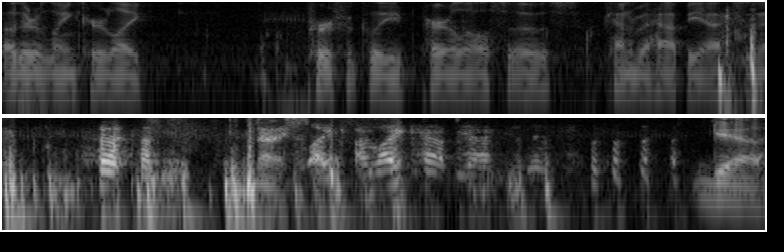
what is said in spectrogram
other link are like perfectly parallel, so it was kind of a happy accident. nice. like I like happy accidents. Yeah,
